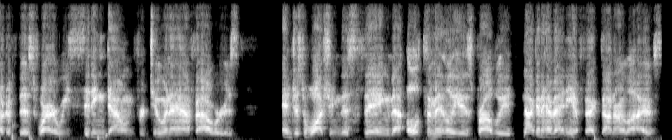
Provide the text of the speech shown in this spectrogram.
out of this? Why are we sitting down for two and a half hours and just watching this thing that ultimately is probably not going to have any effect on our lives?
